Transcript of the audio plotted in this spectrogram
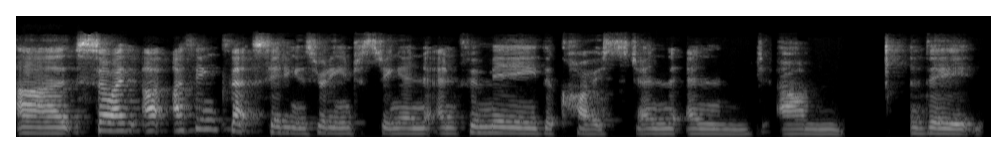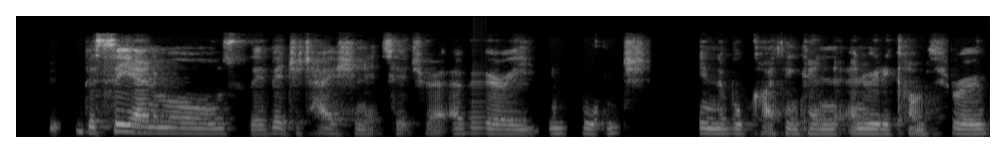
Uh, so I, I, think that setting is really interesting, and and for me the coast and and um, the the sea animals, the vegetation, etc., are very important in the book, I think, and, and really come through.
